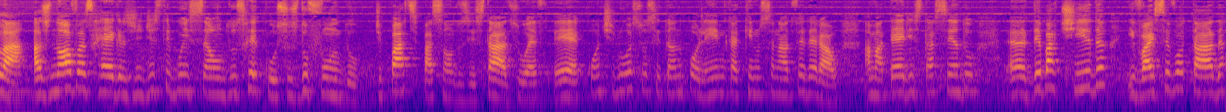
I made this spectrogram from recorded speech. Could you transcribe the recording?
Olá, as novas regras de distribuição dos recursos do Fundo de Participação dos Estados, o FPE, continua suscitando polêmica aqui no Senado Federal. A matéria está sendo é, debatida e vai ser votada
